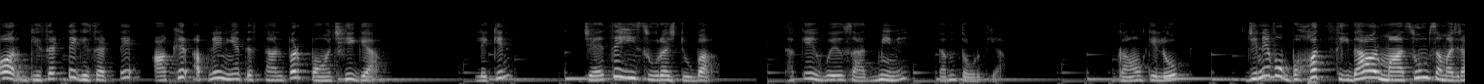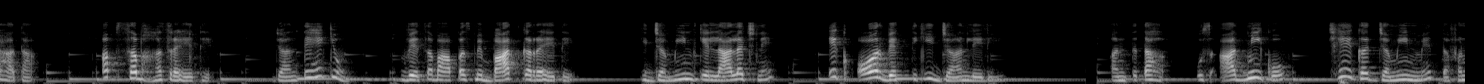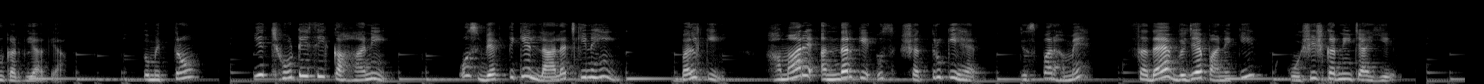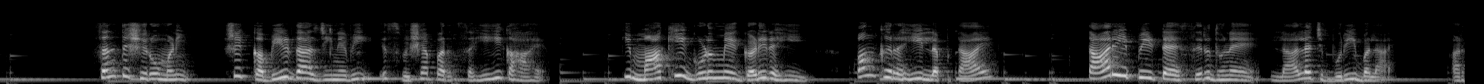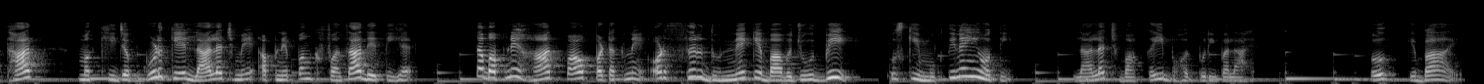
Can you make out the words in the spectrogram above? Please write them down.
और घिसटते घिसटते आखिर अपने नियत स्थान पर पहुँच ही गया। लेकिन जैसे ही सूरज डूबा, थके हुए उस आदमी ने दम तोड़ दिया। गाँव के लोग, जिन्हें वो बहुत सीधा और मासूम समझ रहा था, अब सब हंस रहे थे। जानते हैं क्यों? वे सब आपस में बात कर रहे थे कि ज़मीन के लालच ने एक और व्यक्ति की जान ले ली। अंततः उस आदमी को छह गज ज़मीन में दफन कर दिया गया। तो मित्रों, ये छोटी सी कहानी उस व्यक्ति के लालच की नहीं, बल्कि हमारे अंदर के उस शत्रु की है, जिस पर हमें सदैव विजय पाने की कोशिश करनी चाहिए। संत शिरोमणि श्री कबीरदास जी ने भी इस विषय पर सही ही कहा है कि माखी गुड़ में गड़ी रही, पंख रही लपटाए तारी पीटे सिर धुने, लालच बुरी बलाए। अर्थात, मक्खी जब गुड़ के लालच में अपने पंख फंसा देती है, तब अपने हाथ पाव पटकने और सिर धुनने के बावजूद भी उसकी मुक्ति नहीं होती। लालच वाकई बहुत बुरी बला है। Okay, bye.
